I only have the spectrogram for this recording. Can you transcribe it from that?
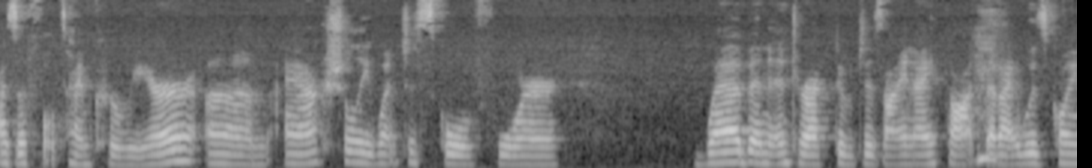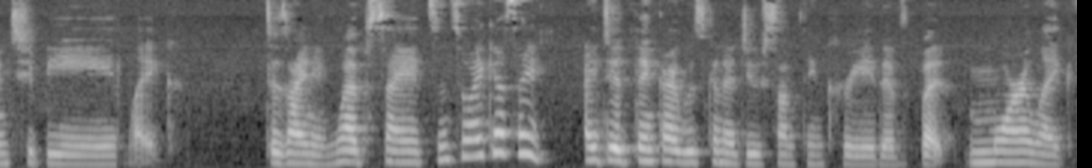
as a full time career. Um, I actually went to school for web and interactive design. I thought that I was going to be like designing websites. And so I guess I I did think I was going to do something creative, but more like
